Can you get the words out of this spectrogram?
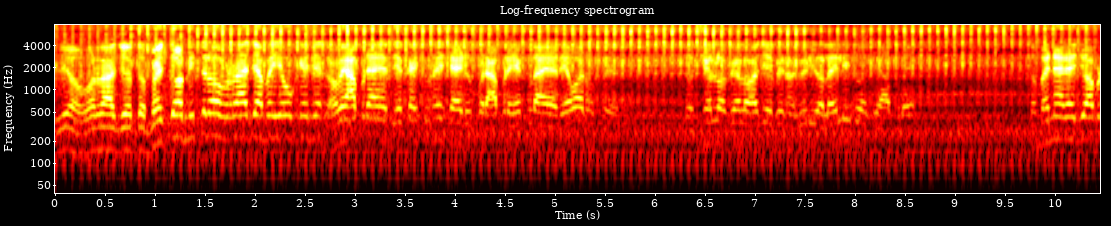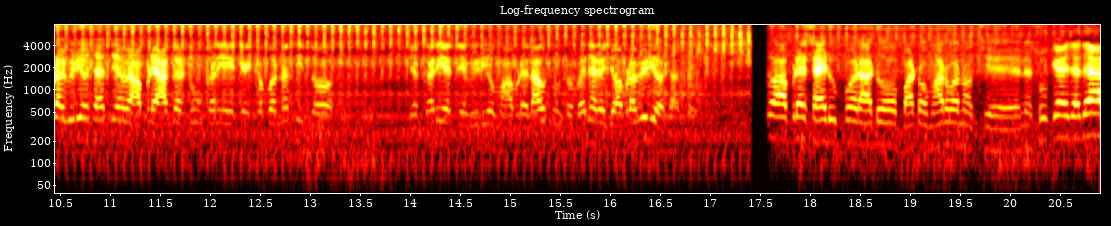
લ્યો વરરાજો તો ભાઈ તો મિત્રો વરરાજા ભાઈ એવું કહે છે કે હવે આપણે અહીંયા દેખાઈશું નહીં સાઈડ ઉપર આપણે એકલા અહીંયા રહેવાનું છે. તો છેલ્લો પેલો અજયભાઈનો વીડિયો લઈ લીધો છે આપણે. તો બને રહેજો આપણા વીડિયો સાથે. હવે આપણે આગળ શું કરીએ કંઈ ખબર નથી તો જે કરીએ તે વિડીયોમાં આપણે લાવશું. તો બને રહેજો આપણા વીડિયો સાથે. તો આપણે સાઈડ ઉપર આડો પાટો મારવાનો છે. એને શું કહેવાય દાદા?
